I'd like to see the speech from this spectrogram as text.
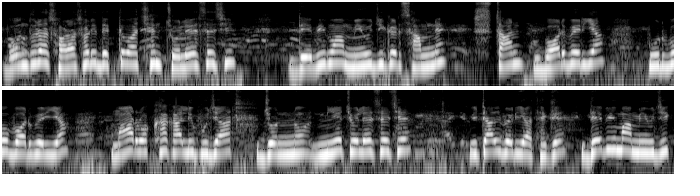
বন্ধুরা সরাসরি দেখতে পাচ্ছেন, চলে এসেছি দেবীমা মিউজিকের সামনে স্থান বরবেরিয়া পূর্ব বরবেরিয়া মা রক্ষা কালী পূজার জন্য নিয়ে চলে এসেছে ইটালবেরিয়া থেকে দেবীমা মিউজিক।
